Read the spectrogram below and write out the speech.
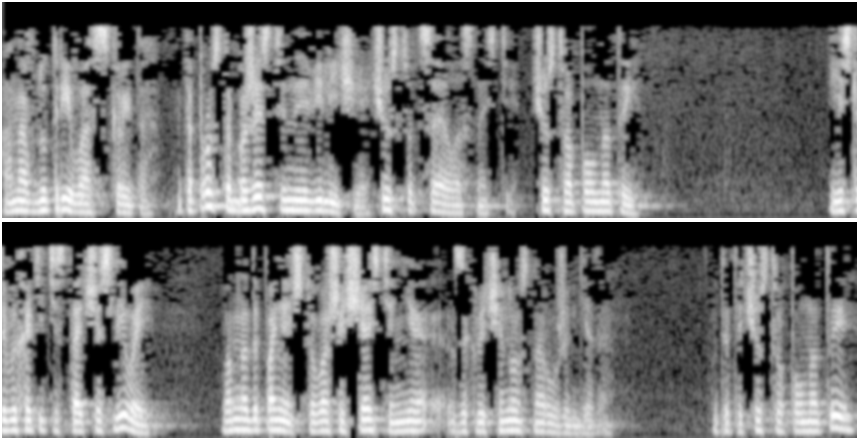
Она внутри вас скрыта. Это просто божественное величие, чувство целостности, чувство полноты. Если вы хотите стать счастливой, вам надо понять, что ваше счастье не заключено снаружи где-то. Вот это чувство полноты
